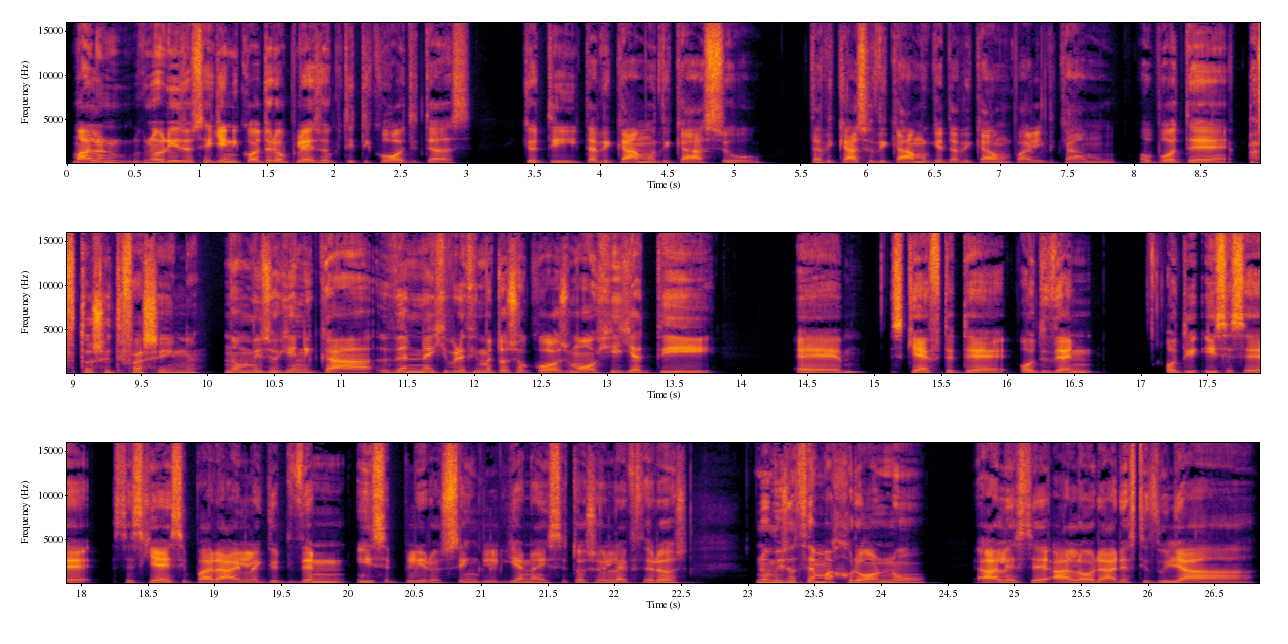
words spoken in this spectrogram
Μάλλον γνωρίζω σε γενικότερο πλαίσιο κτητικότητα και ότι τα δικά μου δικά σου, τα δικά σου δικά μου και τα δικά μου πάλι δικά μου. Οπότε. Αυτό σε τι φάση είναι; Νομίζω γενικά δεν έχει βρεθεί με τόσο κόσμο, όχι γιατί ε, σκέφτεται ότι, δεν, ότι είσαι σε, σε σχέση παράλληλα και ότι δεν είσαι πλήρως single για να είσαι τόσο ελεύθερος. Νομίζω θέμα χρόνου, άλλες, άλλα ωράρια στη δουλειά,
